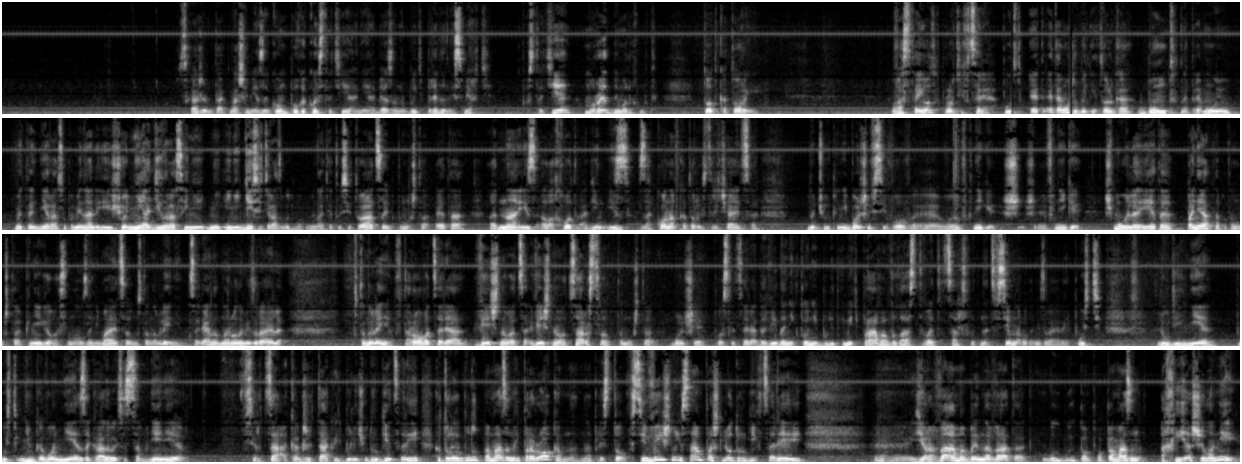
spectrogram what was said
Скажем так, нашим языком, по какой статье они обязаны быть преданы смерти? По статье Муред Бимархут. Тот, который восстает против царя. Это, это может быть не только бунт напрямую, мы это не раз упоминали, и еще не один раз, и не, не, и не десять раз будем упоминать эту ситуацию, потому что это одна из аллахот, один из законов, который встречается ну, чуть ли не больше всего в, в, в, книге, в книге Шмуэля, и это понятно, потому что книга в основном занимается установлением царя над народом Израиля, установлением второго царя, вечного, вечного царства, потому что больше после царя Давида никто не будет иметь права властвовать, царствовать над всем народом Израиля. И пусть люди не, пусть ни у кого не закрадывается сомнение в сердца, а как же так, ведь были еще другие цари, которые будут помазаны пророком на, на престол. Всевышний сам пошлет других царей, э, Яровама бен Навата, будет помазан Ахия Шелони,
